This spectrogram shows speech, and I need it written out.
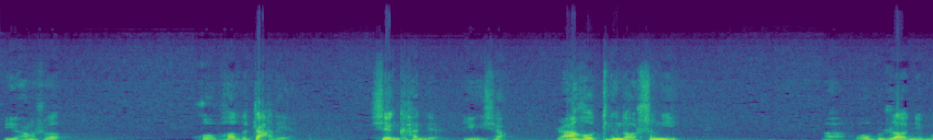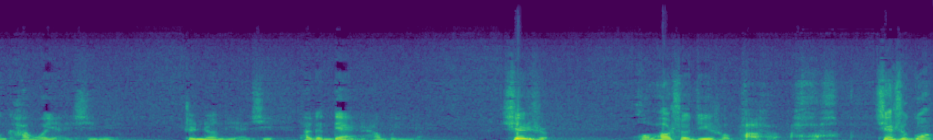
比方说火炮的炸点，先看见影像，然后听到声音。啊，我不知道你们看过演习没有？真正的演习，它跟电影上不一样。先是火炮射击的时候，啪啪啪，先是光，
